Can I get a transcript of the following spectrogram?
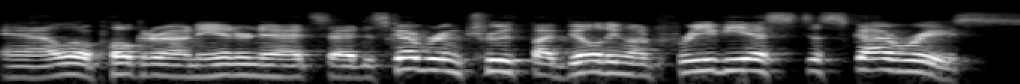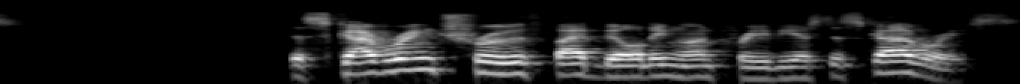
And a little poking around the internet said, discovering truth by building on previous discoveries discovering truth by building on previous discoveries.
